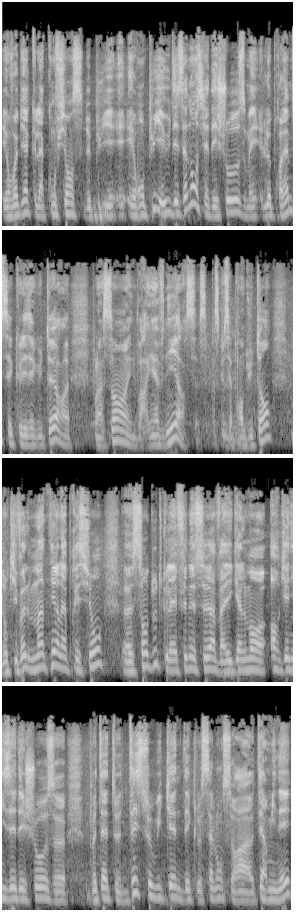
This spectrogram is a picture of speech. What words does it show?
Et on voit bien que la confiance depuis est, rompue. Il y a eu des annonces, il y a des choses, mais le problème c'est que les agriculteurs, euh, pour l'instant, ils ne voient rien venir. Parce que ça prend du temps. Donc ils veulent maintenir la pression. Euh, sans doute que la FNSEA va également organiser des choses, euh, peut-être dès ce week-end, dès que le salon sera terminé.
